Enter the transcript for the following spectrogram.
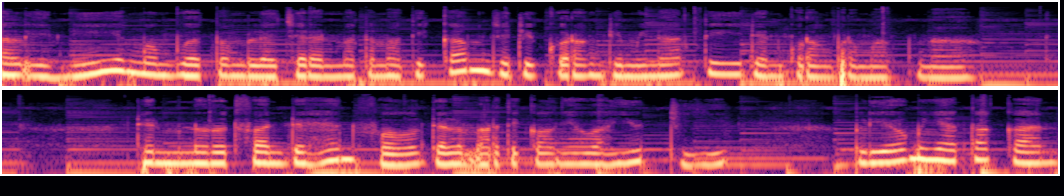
Hal ini yang membuat pembelajaran matematika menjadi kurang diminati dan kurang bermakna. Dan menurut Van de Henvel dalam artikelnya Wahyudi, beliau menyatakan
